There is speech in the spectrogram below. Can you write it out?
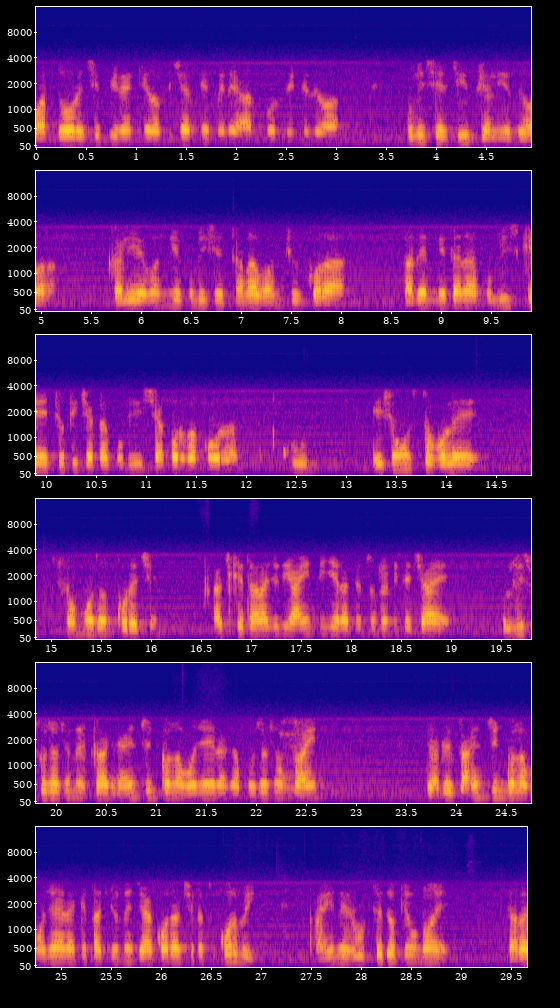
মারধর এসিপি র্যাঙ্কের অফিসারকে মেরে হাতবোর ভেঙে দেওয়া, পুলিশের জিপ জ্বালিয়ে দেওয়া, কালিয়াগঞ্জে পুলিশের থানা ভাঙচুর করা। তাদের নেতারা পুলিশকে চটি চাটা পুলিশ চাকর বাকর খুন এই সমস্ত বলে সম্বোধন করেছে। আজকে তারা যদি আইন নিজের হাতে তুলে নিতে চায়, পুলিশ প্রশাসনের কাজ আইন শৃঙ্খলা বজায় রাখা, প্রশাসন তো আইন, যাদের আইন শৃঙ্খলা বজায় রাখে তার জন্য যা করার সেটা তো করবেই। আইনের ঊর্ধ্বে তো কেউ নয়। তারা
